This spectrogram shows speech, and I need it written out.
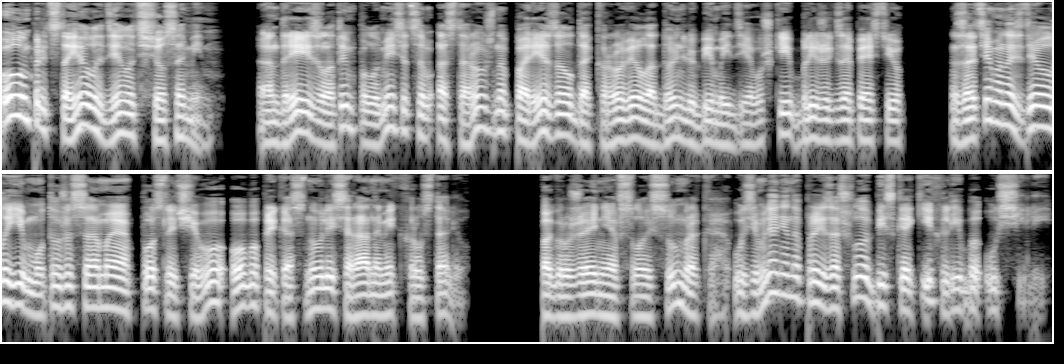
Олам предстояло делать все самим. Андрей золотым полумесяцем осторожно порезал до крови ладонь любимой девушки ближе к запястью. Затем она сделала ему то же самое, после чего оба прикоснулись ранами к хрусталю. Погружение в слой сумрака у землянина произошло без каких-либо усилий.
